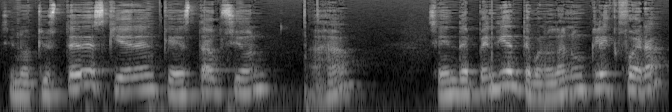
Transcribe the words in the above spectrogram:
sino que ustedes quieren que esta opción sea independiente. Bueno, dan un clic fuera,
